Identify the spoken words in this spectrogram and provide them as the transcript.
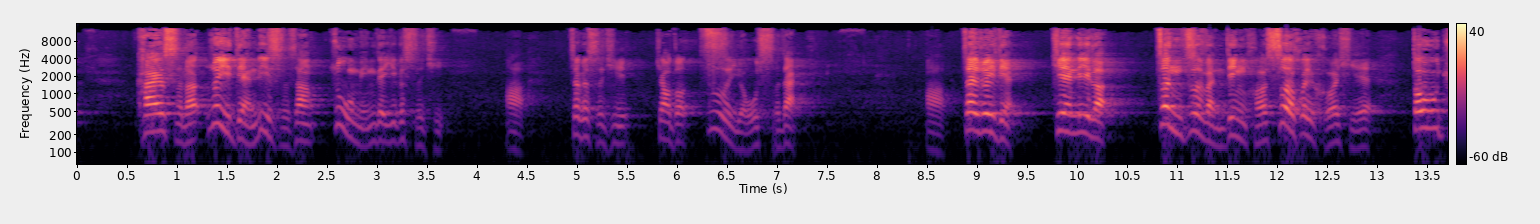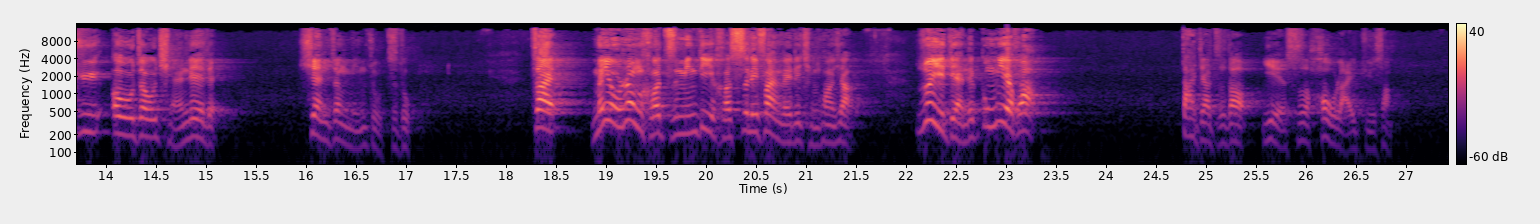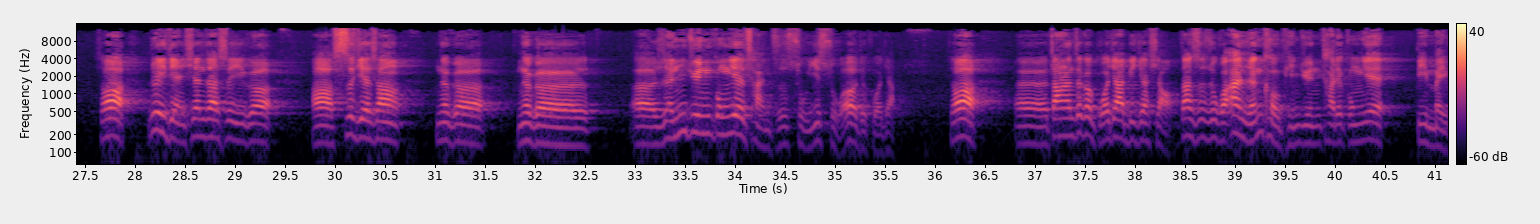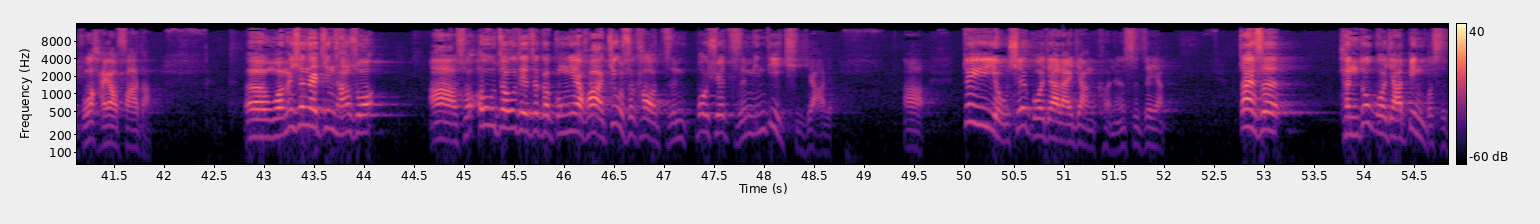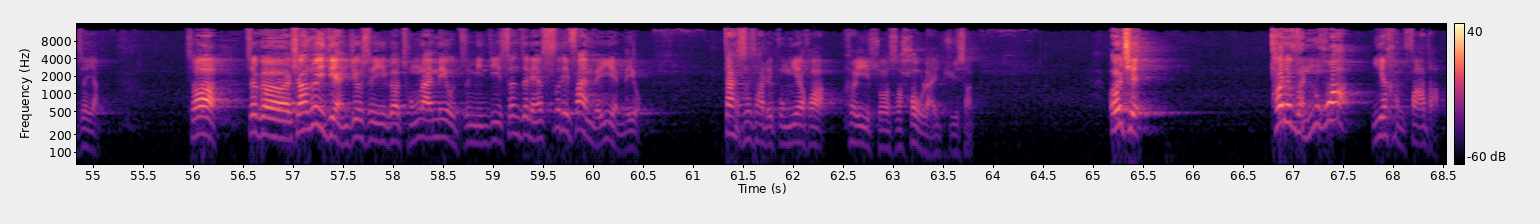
开始了瑞典历史上著名的一个时期，啊，这个时期叫做自由时代。啊，在瑞典建立了政治稳定和社会和谐都居欧洲前列的宪政民主制度，在没有任何殖民地和势力范围的情况下，瑞典的工业化，大家知道也是后来居上。是吧？瑞典现在是一个啊，世界上那个那个呃，人均工业产值数一数二的国家，是吧？呃，当然这个国家比较小，但是如果按人口平均，它的工业比美国还要发达。呃，我们现在经常说，啊，说欧洲的这个工业化就是靠殖剥削殖民地起家的，啊，对于有些国家来讲可能是这样，但是很多国家并不是这样，是吧？这个像瑞典就是一个从来没有殖民地，甚至连势力范围也没有，但是它的工业化可以说是后来居上，而且它的文化也很发达，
